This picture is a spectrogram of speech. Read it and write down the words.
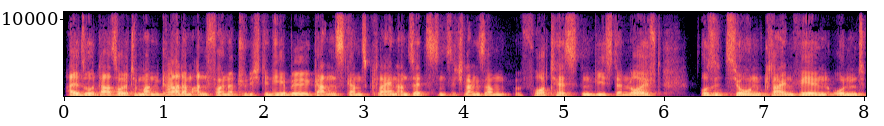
Also da sollte man gerade am Anfang natürlich den Hebel ganz, ganz klein ansetzen, sich langsam vortesten, wie es denn läuft Positionen klein wählen und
